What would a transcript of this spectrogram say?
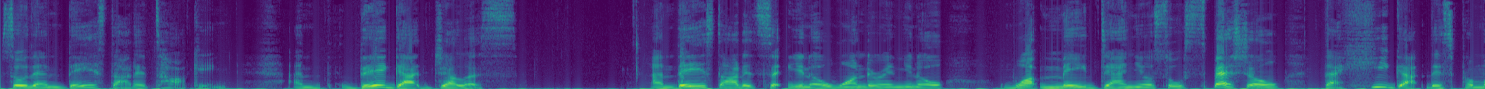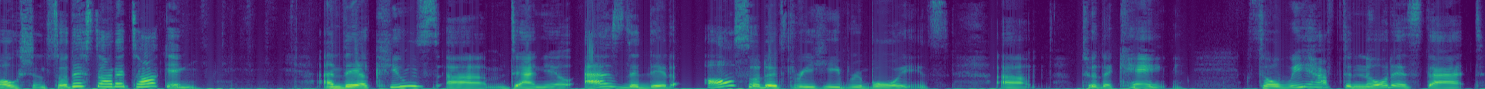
So then they started talking and they got jealous. And they started you know wondering you know what made Daniel so special that he got this promotion. So they started talking. And they accused um, Daniel as they did also the three Hebrew boys um, to the king. So we have to notice that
